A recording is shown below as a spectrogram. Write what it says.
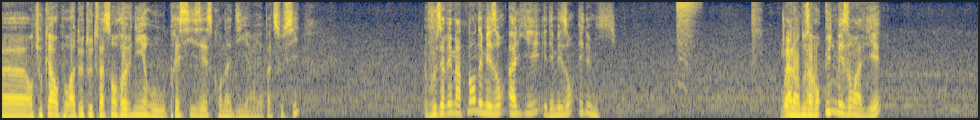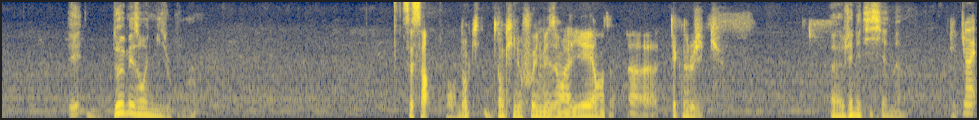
euh, en tout cas, on pourra de toute façon revenir ou préciser ce qu'on a dit, il n'y a pas de souci. Vous avez maintenant des maisons alliées et des maisons ennemies. Ouais. Alors, nous Ah. avons une maison alliée et deux maisons ennemies, je crois. C'est ça. Bon, donc, donc il nous faut une maison alliée en, euh, technologique. Euh, généticienne même. Ouais.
